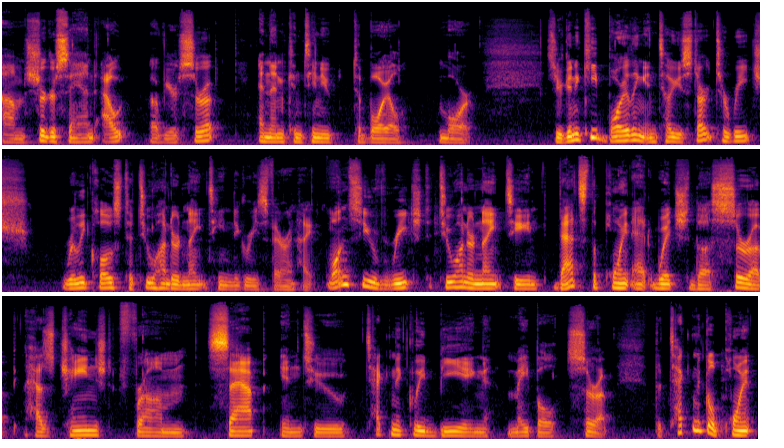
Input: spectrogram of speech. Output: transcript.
um, sugar sand out of your syrup and then continue to boil more. So, you're going to keep boiling until you start to reach really close to 219 degrees Fahrenheit. Once you've reached 219, that's the point at which the syrup has changed from sap into technically being maple syrup. The technical point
